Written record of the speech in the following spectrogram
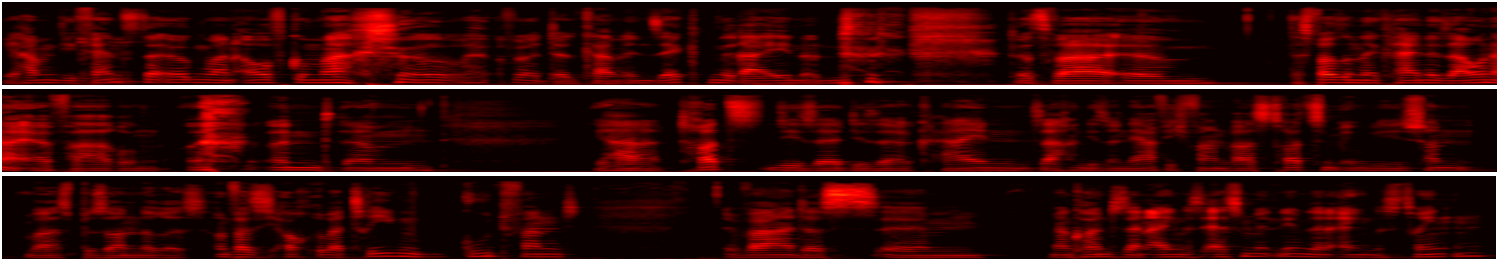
wir haben die Fenster irgendwann aufgemacht, dann kamen Insekten rein und das war, ähm, das war so eine kleine Sauna-Erfahrung. Und ähm, ja, trotz dieser, dieser kleinen Sachen, die so nervig waren, war es trotzdem irgendwie schon was Besonderes. Und was ich auch übertrieben gut fand, war, dass ähm, man konnte sein eigenes Essen mitnehmen, sein eigenes Trinken.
